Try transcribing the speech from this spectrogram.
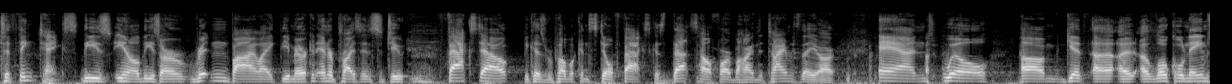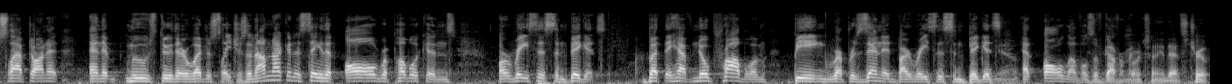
to think tanks. These, you know, these are written by like the American Enterprise Institute, faxed out because Republicans still fax because that's how far behind the times they are, and will um, get a, a, a local name slapped on it, and it moves through their legislatures. And I'm not going to say that all Republicans are racists and bigots, but they have no problem being represented by racists and bigots at all levels of government. Unfortunately, that's true.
